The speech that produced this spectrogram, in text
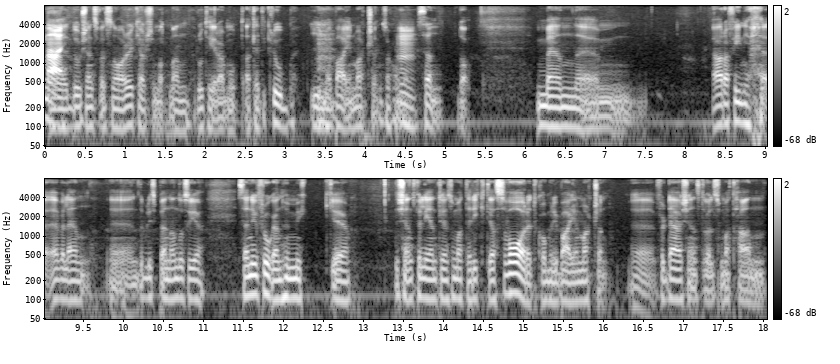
Nej. Eh, Då känns det väl snarare kanske som att man roterar mot Athletic Club i och med Bayern-matchen som kommer Mm. sen då. Men ehm, ja, Rafinha är väl en. Eh, Det blir spännande att se. Sen är ju frågan hur mycket det känns väl egentligen som att det riktiga svaret kommer i Bayern-matchen. Eh, För där känns det väl som att han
